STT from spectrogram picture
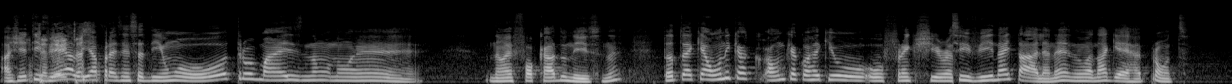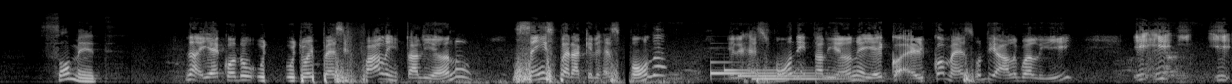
A gente Entendeu? vê ali a presença de um ou outro, mas não, não é não é focado nisso, né? Tanto é que a única, a única coisa é que o, o Frank Sheeran se viu na Itália, né? Na guerra, pronto. Somente. Não, e é quando o, o Joey Pesci fala em italiano, sem esperar que ele responda, ele responde em italiano e aí ele começa o diálogo ali e, e, e,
